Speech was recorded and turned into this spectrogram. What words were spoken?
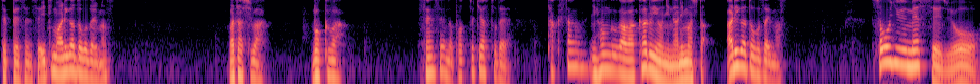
哲平先生、いつもありがとうございます。私は、僕は、先生のポッドキャストでたくさん日本語がわかるようになりました。ありがとうございます。そういうメッセージを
